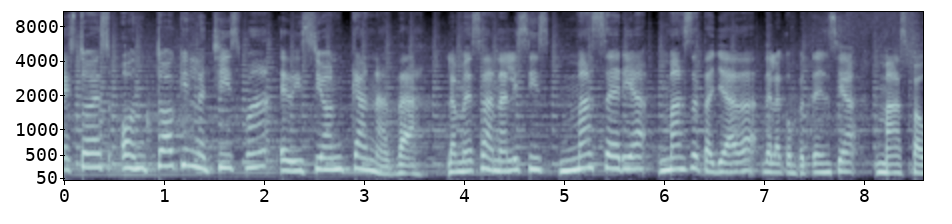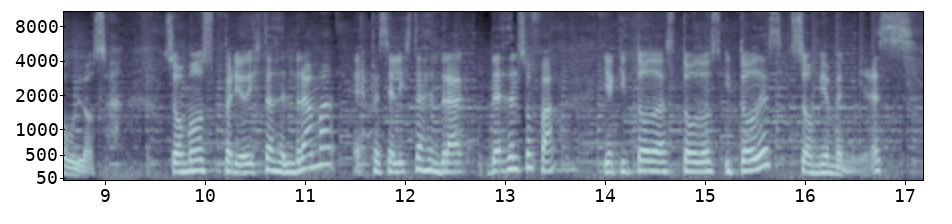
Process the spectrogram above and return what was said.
Esto es On Talking La Chisma, edición Canadá, la mesa de análisis más seria, más detallada de la competencia más fabulosa. Somos periodistas del drama, especialistas en drag desde el sofá, y aquí todas, todos y todes son bienvenidas.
